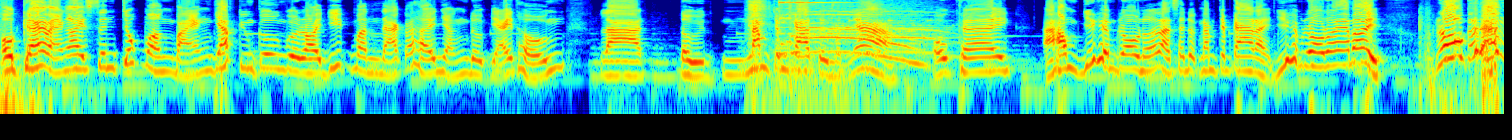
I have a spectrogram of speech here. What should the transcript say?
Ok bạn ơi xin chúc mừng bạn giáp kim cương vừa rồi giết mình đã có thể nhận được giải thưởng là từ 500k từ mình nha. Ok. À không giết thêm hero nữa là sẽ được 500k này. Giết thêm hero đó em ơi. Rô cái thằng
